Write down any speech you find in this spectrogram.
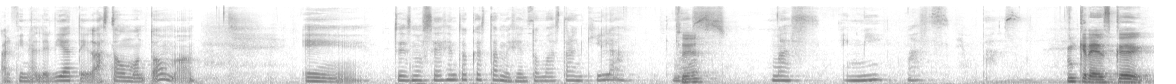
al final del día te gasta un montón, ¿va? Eh, entonces, no sé, siento que hasta me siento más tranquila, Sí. más, más en mí, más en paz. ¿Y crees que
